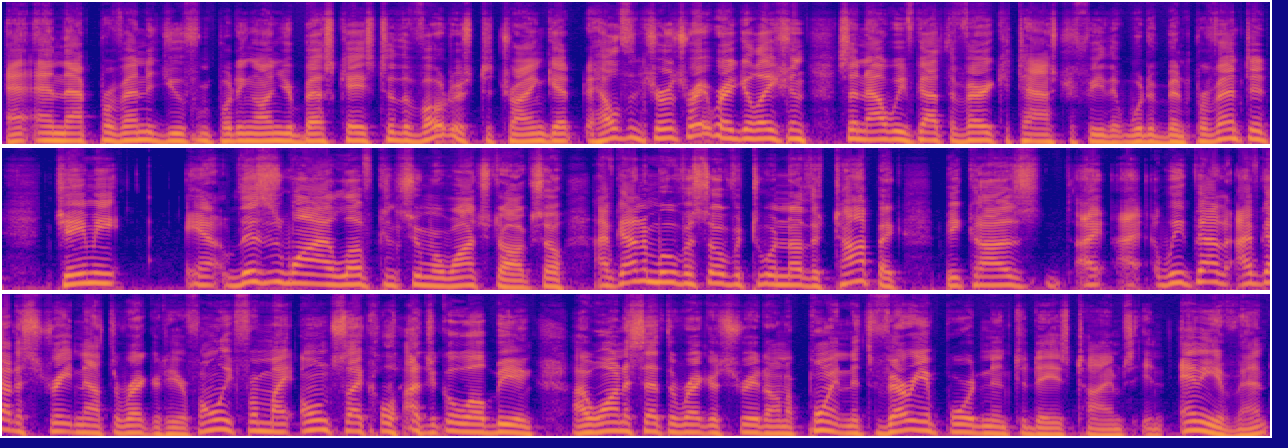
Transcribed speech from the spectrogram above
And, and that prevented you from putting on your best case to the voters to try and get health insurance rate regulation. So now we've got the very catastrophe that would have been prevented. Jamie, you know, this is why I love Consumer Watchdog. So I've got to move us over to another topic because I, I we've got I've got to straighten out the record here. If only from my own psychological well-being, I want to set the record straight on a point, and it's very important in today's times. In any event,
